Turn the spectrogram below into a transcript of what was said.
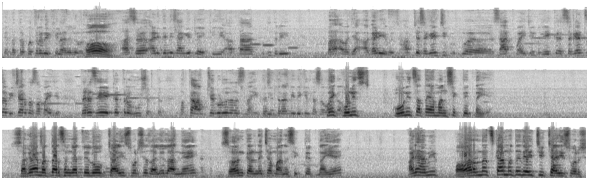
त्यांना तर पत्र देखील आलेलं हो. होतं असं आणि त्यांनी सांगितलंय की आता कुठेतरी म्हणजे आघाडी आमच्या सगळ्यांची साथ पाहिजे. म्हणजे एक सगळ्यांचा विचार तसा पाहिजे. तरच हे एकत्र होऊ शकतं. फक्त आमच्याकडूनच नाही. तर इतरांनी देखील तसं. कोणीच कोणीच आता या मानसिकतेत नाहीये. सगळ्या मतदारसंघातले लोक चाळीस वर्ष झालेला अन्याय सहन करण्याच्या मानसिकतेत नाहीये. आणि आम्ही पवारांनाच का मतं द्यायची चाळीस वर्ष?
